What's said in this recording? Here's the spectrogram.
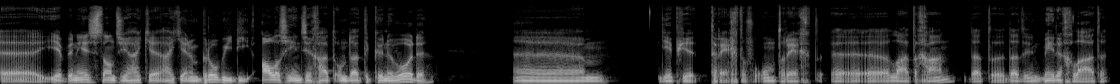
Eh, je hebt in eerste instantie had je, had je een Brobby die alles in zich had om dat te kunnen worden. Ehm, die heb je terecht of onterecht eh, laten gaan. Dat, eh, dat in het midden gelaten.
